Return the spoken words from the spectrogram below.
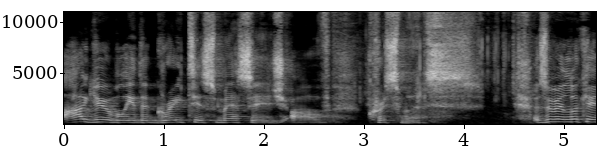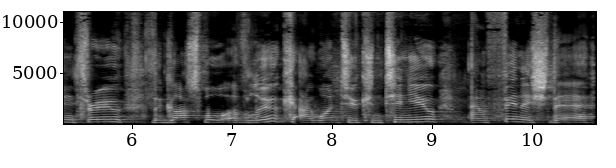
arguably the greatest message of Christmas. As we've been looking through the Gospel of Luke, I want to continue and finish there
